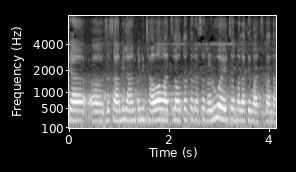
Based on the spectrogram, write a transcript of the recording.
त्या जसं आम्ही लहानपणी छावा वाचला होता तर असं रडू यायचं मला ते वाचताना.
